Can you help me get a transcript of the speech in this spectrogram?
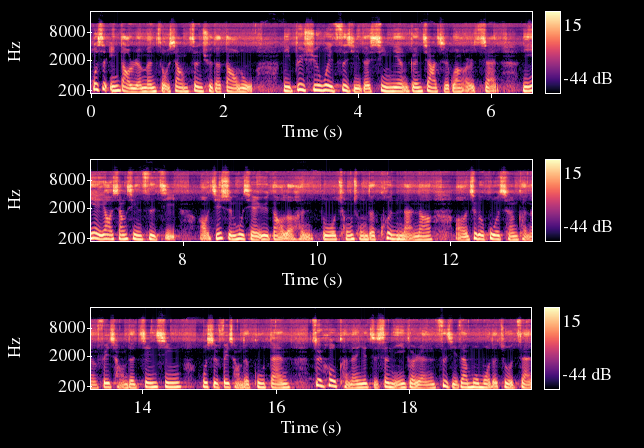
或是引导人们走向正确的道路。你必须为自己的信念跟价值观而战，你也要相信自己。哦，即使目前遇到了很多重重的困难呢，呃，这个过程可能非常的艰辛，或是非常的孤单，最后可能也只剩你一个人自己在默默的作战。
